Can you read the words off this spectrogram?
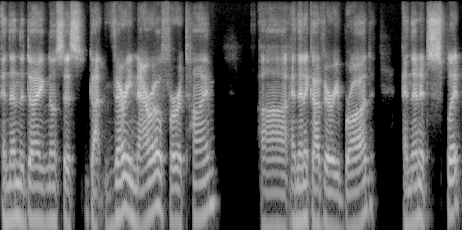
and then the diagnosis got very narrow for a time. Uh, and then it got very broad. And then it split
